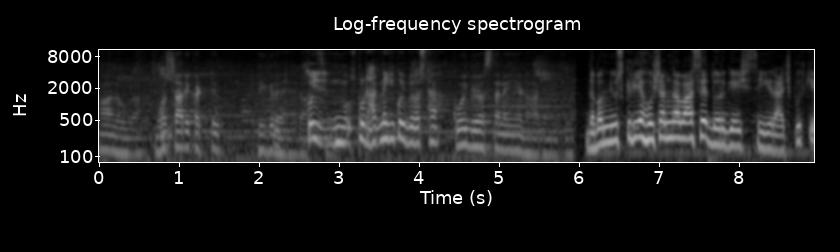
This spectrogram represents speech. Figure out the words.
माल होगा। बहुत सारे कट्टे भीग रहे हैं कोई उसको ढाकने की कोई व्यवस्था? कोई व्यवस्था नहीं है ढाकने की। दबंग न्यूज़ के लिए होशंगाबाद से दुर्गेश सिंह राजपूत की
